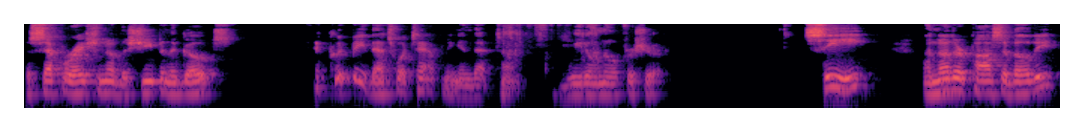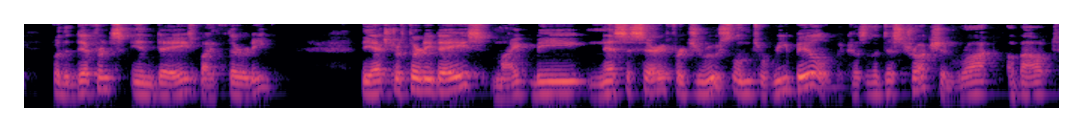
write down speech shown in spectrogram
the separation of the sheep and the goats. It could be that's what's happening in that time. We don't know for sure. C, another possibility for the difference in days by 30 the extra 30 days might be necessary for Jerusalem to rebuild because of the destruction wrought about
